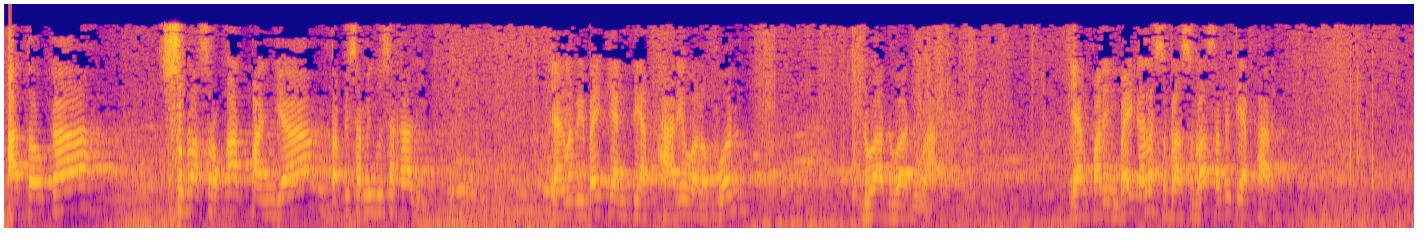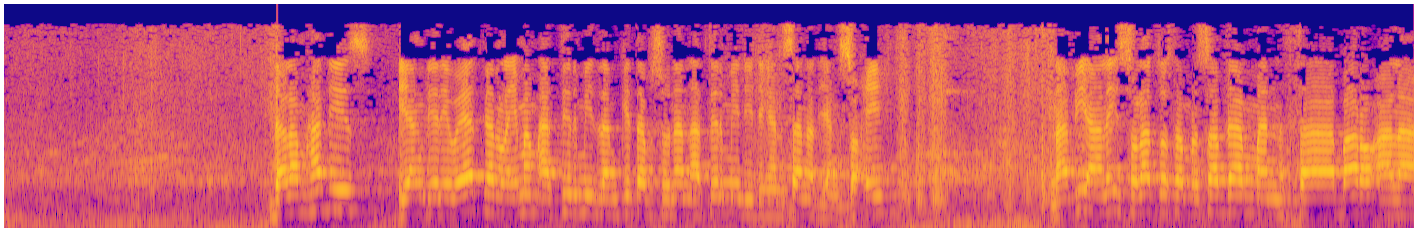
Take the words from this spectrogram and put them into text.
Ataukah sebelas rakaat panjang tapi seminggu sekali? Yang lebih baik yang tiap hari walaupun dua-dua-dua. Yang paling baik adalah sebelas-sebelas tapi tiap hari. Dalam hadis yang diriwayatkan oleh Imam At-Tirmidzi dalam kitab Sunan At-Tirmidzi dengan sanad yang sahih Nabi alaihi salatu wasallam bersabda man sabara ala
